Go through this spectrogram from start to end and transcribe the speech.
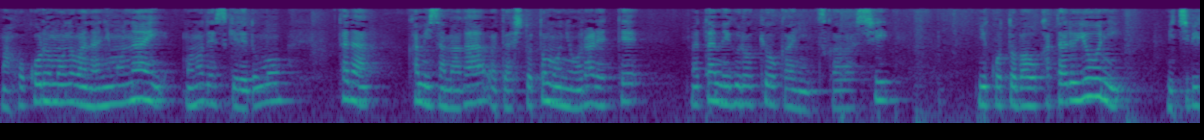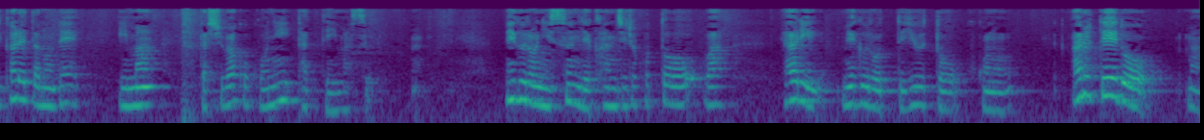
まあ、誇るものは何もないものですけれども、ただ神様が私と共におられて、また目黒教会に使わし、御言葉を語るように導かれたので、今、私はここに立っています。目黒に住んで感じることは、やはり目黒っていうと、ここの、ある程度、まあ、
